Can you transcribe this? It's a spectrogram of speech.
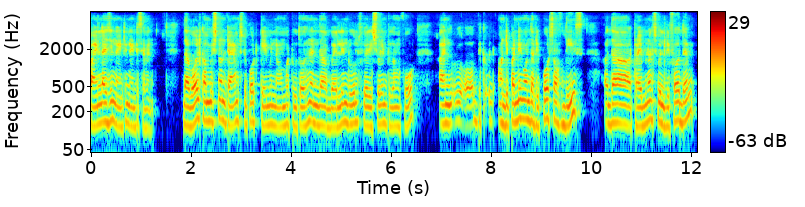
finalized in 1997. The World Commission on Dams report came in November 2000 and the Berlin rules were issued in 2004 and uh, on depending on the reports of these the tribunals will refer them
